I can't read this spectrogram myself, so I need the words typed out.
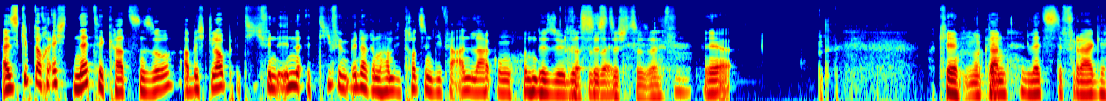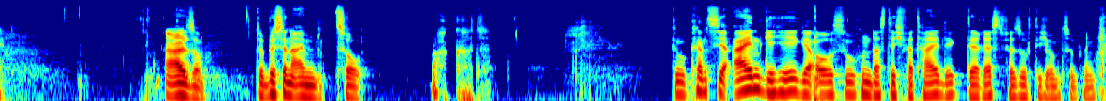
Also es gibt auch echt nette Katzen so, aber ich glaube, tief, in, tief im Inneren haben die trotzdem die Veranlagung, Hundesöhne zu sein. Rassistisch zu sein. Ja. Okay, Okay. dann letzte Frage. Also, du bist in einem Zoo. Ach Gott. Du kannst dir ein Gehege aussuchen, das dich verteidigt, der Rest versucht dich umzubringen.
